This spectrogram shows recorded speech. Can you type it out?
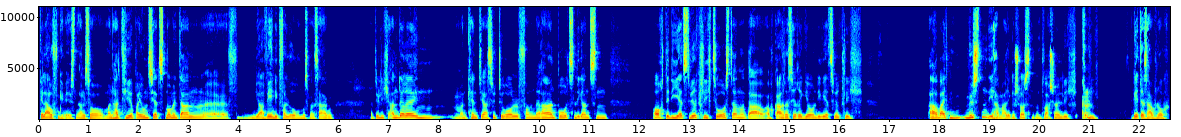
gelaufen gewesen. Also man hat hier bei uns jetzt momentan äh, ja wenig verloren, muss man sagen. Natürlich andere, in, man kennt ja Südtirol von Meran, Bozen, die ganzen Orte, die jetzt wirklich zu Ostern und da auch Gardasee-Region, die jetzt wirklich arbeiten müssten, die haben alle geschlossen und wahrscheinlich geht es auch noch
